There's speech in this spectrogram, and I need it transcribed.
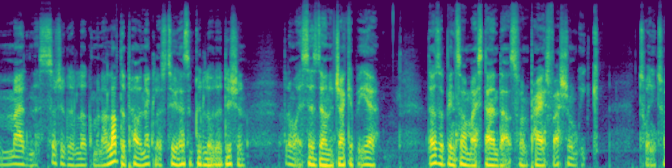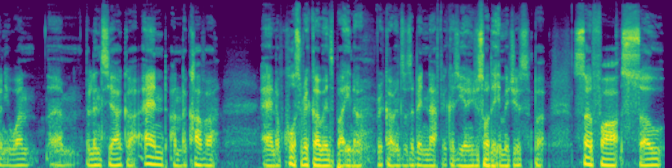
Madness. Such a good look, man. I love the pearl necklace too. That's a good little addition. Don't know what it says down the jacket, but yeah. Those have been some of my standouts from Paris Fashion Week 2021. Um, Balenciaga and Undercover. And of course Rick Owens, but you know, Rick Owens was a bit naff because you know you saw the images. But so far, so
